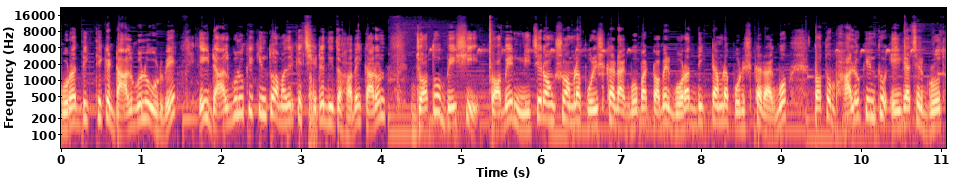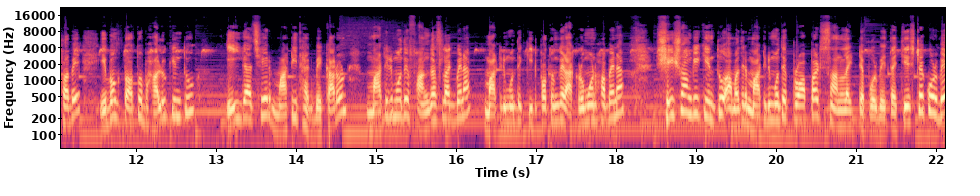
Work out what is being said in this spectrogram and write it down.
গোড়ার দিক থেকে ডালগুলো উঠবে, এই ডালগুলোকে কিন্তু আমাদেরকে ছেটে দিতে হবে। কারণ যত বেশি টবের নিচের অংশ আমরা পরিষ্কার রাখব বা টবের গোড়ার দিকটা আমরা পরিষ্কার রাখব, তত ভালো কিন্তু এই গাছের গ্রোথ হবে এবং তত ভালো কিন্তু এই গাছের মাটি থাকবে। কারণ মাটির মধ্যে ফাঙ্গাস লাগবে না, মাটির মধ্যে কীটপতঙ্গের আক্রমণ হবে না। সেই সঙ্গে কিন্তু আমাদের মাটির মধ্যে প্রপার সানলাইটটা পড়বে। তাই চেষ্টা করবে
